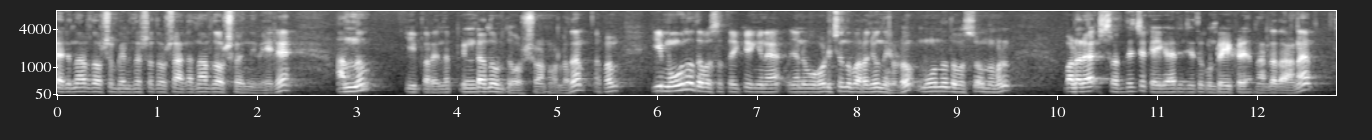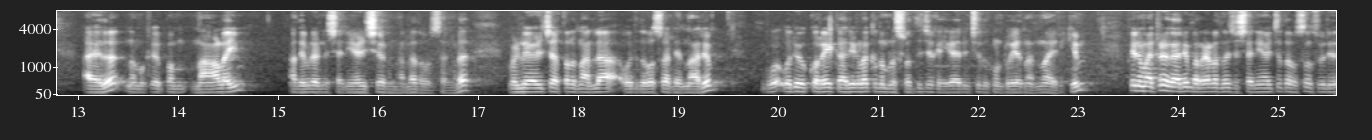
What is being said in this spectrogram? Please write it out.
കരുനാർ ദോഷം ബലിനക്ഷ ദോഷം അകന്നാർ ദോഷം എന്നിവയിൽ അന്നും ഈ പറയുന്ന പിണ്ടനൂർ ദോഷമാണുള്ളത്. അപ്പം ഈ മൂന്ന് ദിവസത്തേക്ക് ഇങ്ങനെ ഞാൻ ഓടിച്ചെന്ന് പറഞ്ഞു എന്നേ ഉള്ളൂ. മൂന്ന് ദിവസവും നമ്മൾ വളരെ ശ്രദ്ധിച്ച് കൈകാര്യം ചെയ്ത് കൊണ്ടുപോയി കഴിഞ്ഞാൽ നല്ലതാണ്. അതായത് നമുക്ക് ഇപ്പം നാളെയും അതേപോലെ തന്നെ ശനിയാഴ്ചയാണ് നല്ല ദിവസങ്ങൾ. വെള്ളിയാഴ്ച അത്ര നല്ല ഒരു ദിവസമല്ല എന്നാലും ഒരു കുറേ കാര്യങ്ങളൊക്കെ നമ്മൾ ശ്രദ്ധിച്ച് കൈകാര്യം ചെയ്ത് കൊണ്ടുപോയാൽ നന്നായിരിക്കും. പിന്നെ മറ്റൊരു കാര്യം പറയാനുള്ളത് വെച്ചാൽ ശനിയാഴ്ച ദിവസം സൂര്യ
